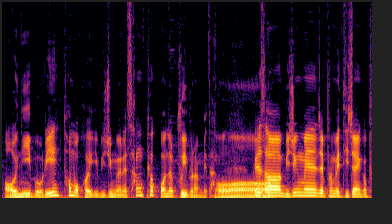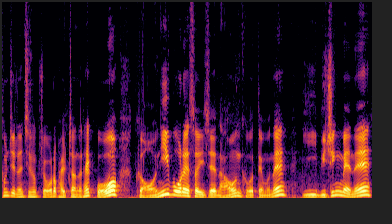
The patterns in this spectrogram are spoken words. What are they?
어니볼이 톰 워커에게 뮤직맨의 상표권을 구입을 합니다. 어. 그래서 뮤직맨 제품의 디자인과 품질은 지속적으로 발전을 했고 그 어니볼에서 이제 나온 그것 때문에 이 뮤직맨의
